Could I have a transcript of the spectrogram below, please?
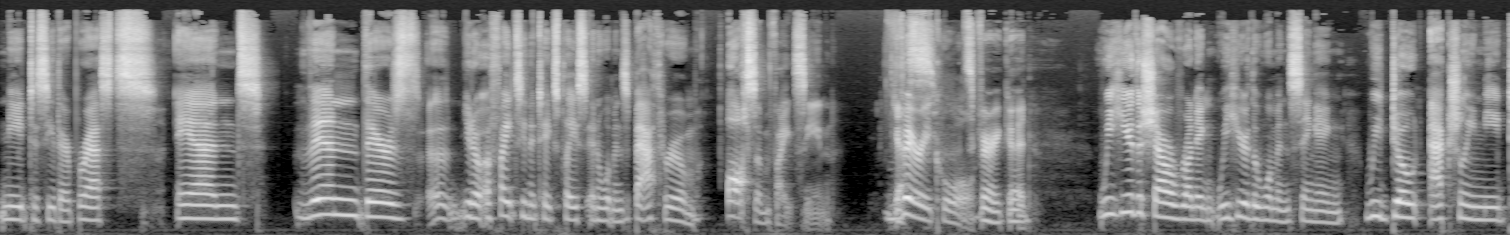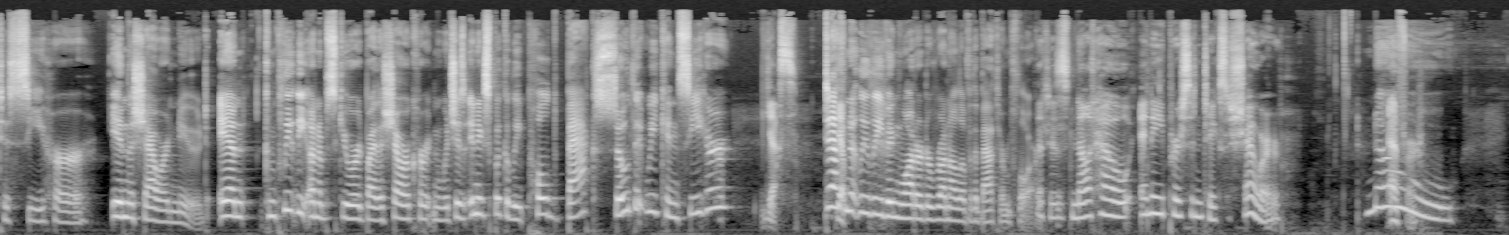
need to see their breasts. And then there's a, you know, a fight scene that takes place in a woman's bathroom. Awesome fight scene. Yes. Very cool. it's very good We hear the shower running, we hear the woman singing. We don't actually need to see her in the shower nude and completely unobscured by the shower curtain, which is inexplicably pulled back so that we can see her, yes definitely leaving water to run all over the bathroom floor. that is not how any person takes a shower No, Ever.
